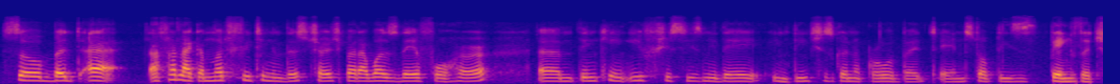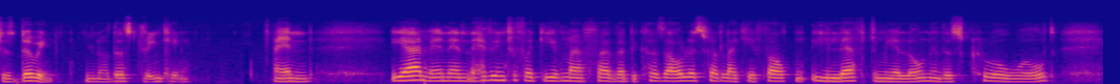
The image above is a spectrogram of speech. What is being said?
So, but uh, I felt like I'm not fitting in this church, but I was there for her um, thinking if she sees me there, indeed she's gonna grow a bit and stop these things that she's doing, you know, this drinking. And yeah, man, and having to forgive my father because I always felt like he felt he left me alone in this cruel world.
